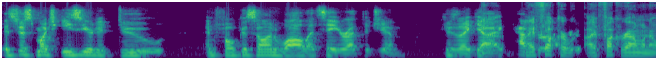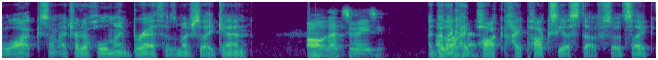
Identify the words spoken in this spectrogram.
it's just much easier to do and focus on while let's say you're at the gym. Because like yeah, I, to- fuck ar- I fuck around when I walk. So I try to hold my breath as much as I can. Oh, that's amazing. I do I like hypox- hypoxia stuff. So it's like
